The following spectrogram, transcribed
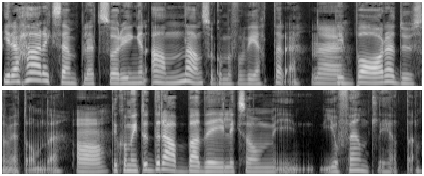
I det här exemplet så är det ingen annan som kommer få veta det. Nej. Det är bara du som vet om det. Ja. Det kommer inte drabba dig liksom i, i offentligheten.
